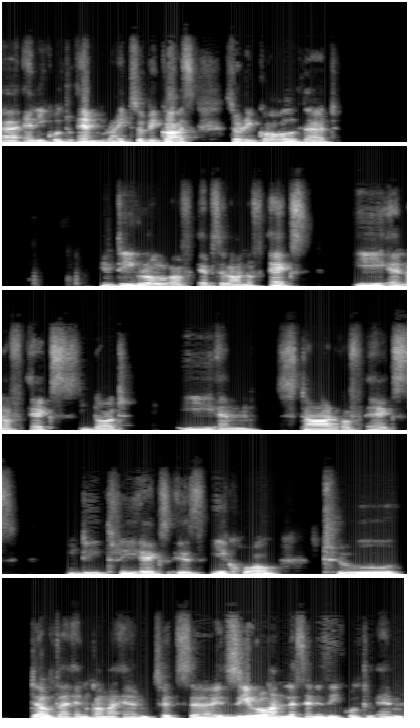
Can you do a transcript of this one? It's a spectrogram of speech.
uh, n equal to m, right? So because, so recall that integral of epsilon of x e n of x dot em star of x d3x is equal to delta n comma m. So it's, uh, it's zero unless n is equal to m.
